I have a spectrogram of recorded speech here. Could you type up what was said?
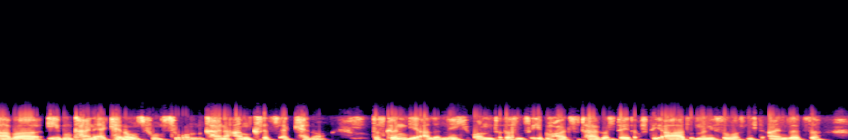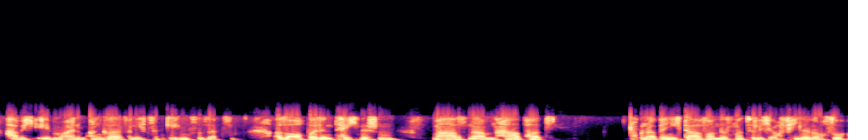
aber eben keine Erkennungsfunktion, keine Angriffserkennung. Das können die alle nicht und das ist eben heutzutage State of the Art und wenn ich sowas nicht einsetze, habe ich eben einem Angreifer nichts entgegenzusetzen. Also auch bei den technischen Maßnahmen hapert unabhängig davon, dass natürlich auch viele noch so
